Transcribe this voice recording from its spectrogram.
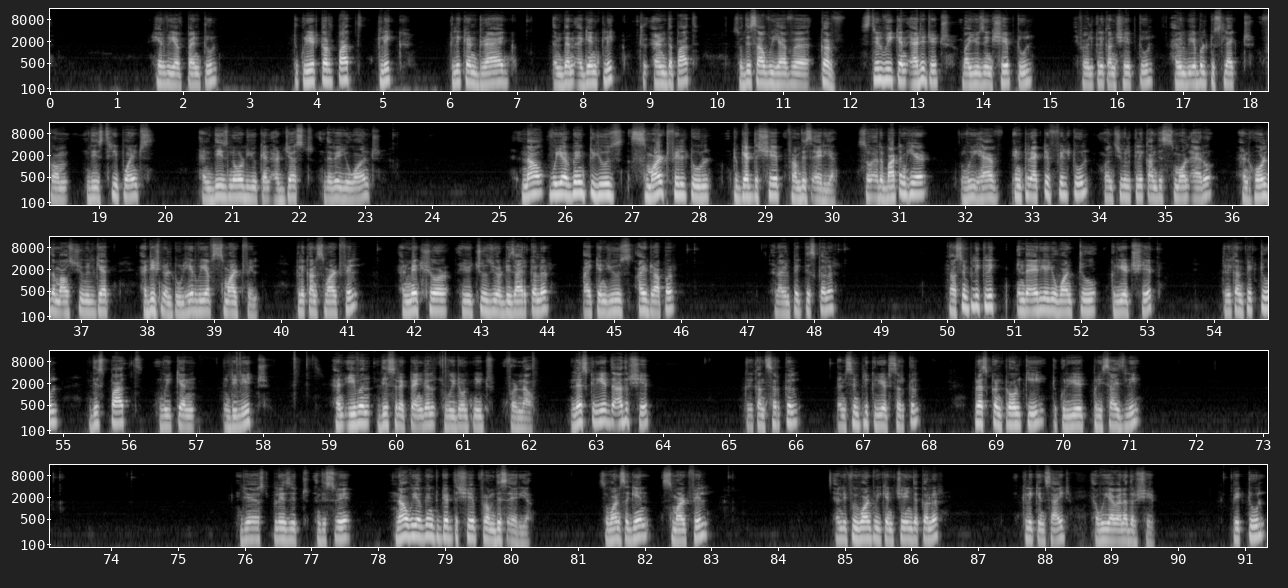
Here we have pen tool. To create curve path, click, click and drag and then again click to end the path. So this how we have a curve. Still we can edit it by using shape tool. If I will click on shape tool, I will be able to select from these three points and these node you can adjust the way you want. Now we are going to use smart fill tool to get the shape from this area. So at the bottom here we have interactive fill tool. Once you will click on this small arrow and hold the mouse you will get additional tool. Here we have smart fill. Click on smart fill and make sure you choose your desired color. I can use eyedropper and I will pick this color now simply click in the area you want to create shape. Click on pick tool. This path we can delete and even this rectangle we don't need for now. Let's create the other shape. Click on circle and simply create circle. Press control key to create precisely. Just place it in this way now we are going to get the shape from this area. So once again smart fill. And if we want we can change the color. Click inside. And we have another shape. Pick tool.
